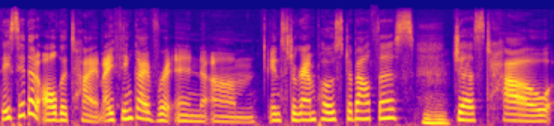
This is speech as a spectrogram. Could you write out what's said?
They say that all the time. I think I've written um, Instagram post about this, Mhm. just how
